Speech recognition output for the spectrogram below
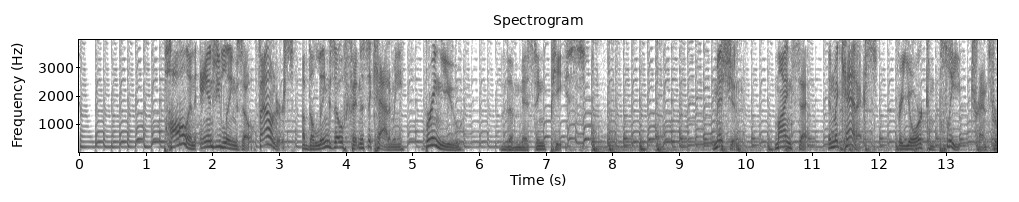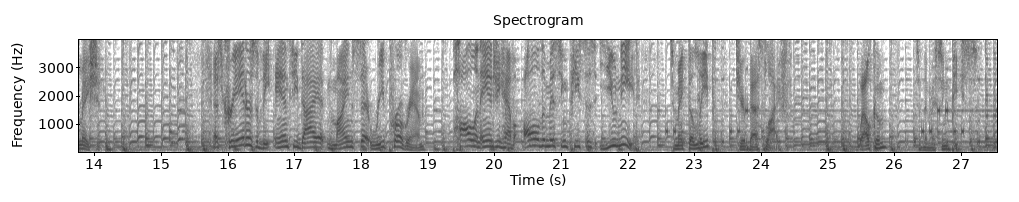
Paul and Angie Lingzo, founders of the Lingzo Fitness Academy, bring you The Missing Piece. Mission, mindset, and mechanics for your complete transformation. As creators of the Anti Diet Mindset Reprogram, Paul and Angie have all the missing pieces you need to make the leap to your best life. Welcome to The Missing Piece.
